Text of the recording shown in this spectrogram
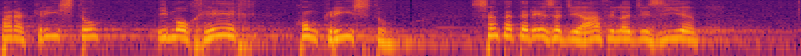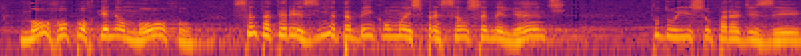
para Cristo e morrer com Cristo. Santa Teresa de Ávila dizia: morro porque não morro. Santa Teresinha também com uma expressão semelhante. Tudo isso para dizer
